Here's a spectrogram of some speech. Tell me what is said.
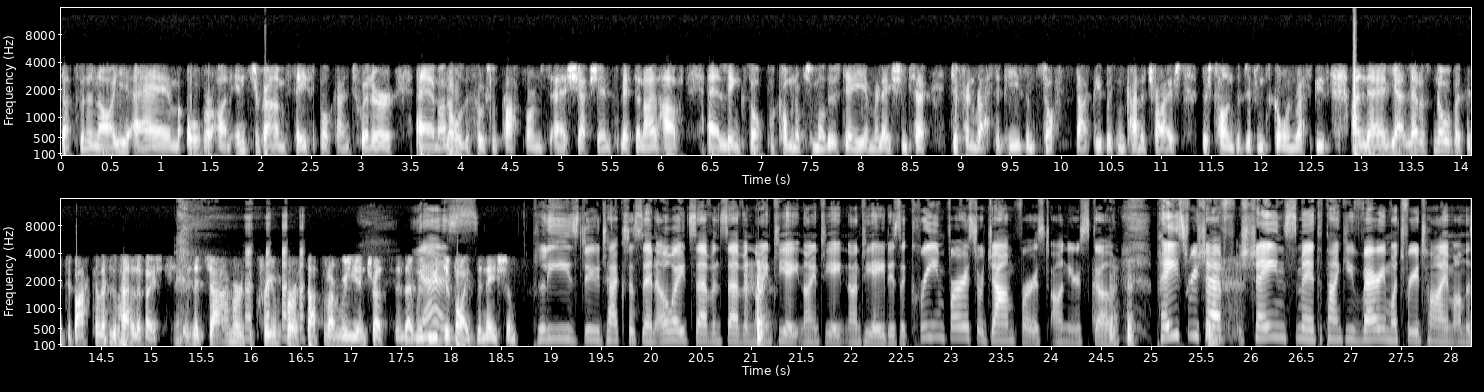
that's with an I, um, over on Instagram, Facebook, and Twitter, um, and all the social platforms, uh, Chef Shane Smith, and I'll have uh, links up coming up to Mother's Day in relation to different recipes and stuff that people can kind of try. There's tons of different scone recipes, and uh, yeah, let us know about the debacle as well. About is it jam or is it cream first? That's what I'm really interested in. That will Yes. divide the nation? Please do text us in 0877 98 98 98. Is it cream first or jam first on your scone? Pastry chef Shane Smith, thank you very much for your time on the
